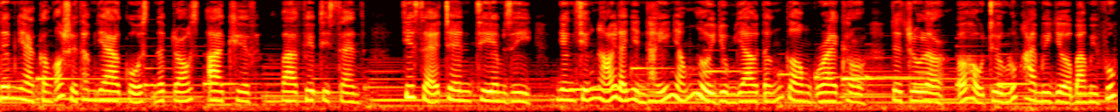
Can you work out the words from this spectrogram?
Đêm nhạc còn có sự tham gia của Snoop Dogg, Ice và 50 Cent. Chia sẻ trên TMZ, nhân chứng nói đã nhìn thấy nhóm người dùng dao tấn công Gregor The Driller ở hậu trường lúc 20 giờ 30 phút.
